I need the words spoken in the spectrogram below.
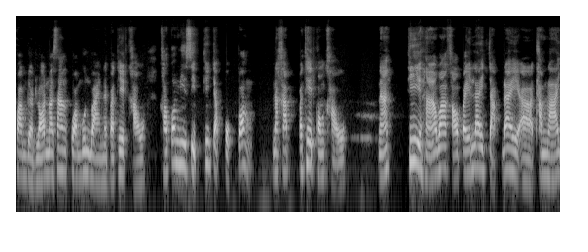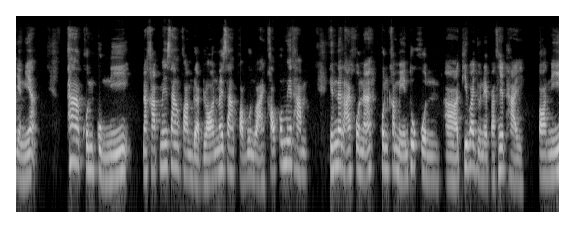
ความเดือดร้อนมาสร้างความวุ่นวายในประเทศเขา เขาก็มีสิทธิ์ที่จะปกป้องนะครับ ประเทศของเขา นะที่หาว่าเขาไปไล่จับได้ทำร้ายอย่างเงี้ยถ้าคนกลุ่มนี้นะครับไม่สร้างความเดือดร้อนไม่สร้างความวุ่นวายเขาก็ไม่ทำเห็นหลายคนนะคนเขมรทุกคนที่ว่าอยู่ในประเทศไทยตอนนี้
